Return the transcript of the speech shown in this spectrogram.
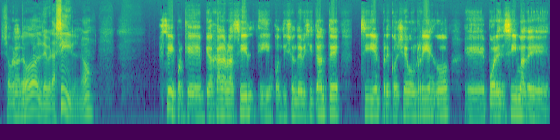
sobre todo el de Brasil, ¿no? Sí, porque viajar a Brasil y en condición de visitante siempre conlleva un riesgo eh, por encima de,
